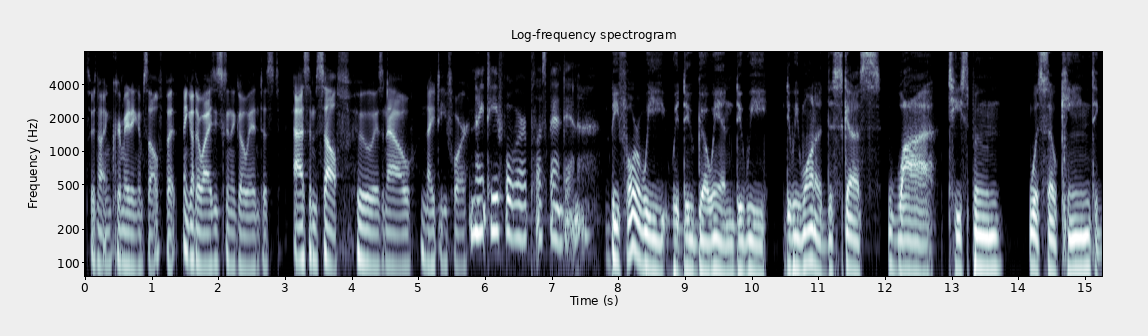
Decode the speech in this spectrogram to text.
so he's not incriminating himself. But I think otherwise he's going to go in just as himself, who is now Knight E E4. Knight e4 plus bandana. Before we we do go in, do we do we want to discuss why Teaspoon was so keen to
